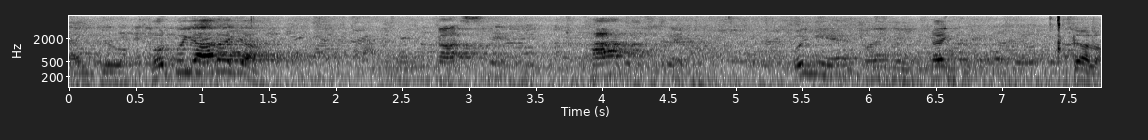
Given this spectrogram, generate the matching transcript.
थैंक यू और कोई आ रहा है क्या? हाँ। कोई नहीं है? थैंक यू चलो।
